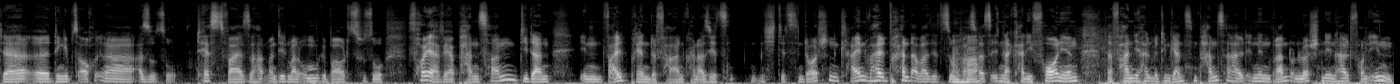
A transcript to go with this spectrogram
der, äh, den gibt es auch in einer, also so testweise hat man den mal umgebaut zu so Feuerwehrpanzern, die dann in Waldbrände fahren können. Also jetzt nicht jetzt den deutschen kleinen Waldbrand, aber jetzt so Aha. was weiß ich, nach Kalifornien, da fahren die halt mit dem ganzen Panzer halt in den Brand und löschen den halt von innen.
